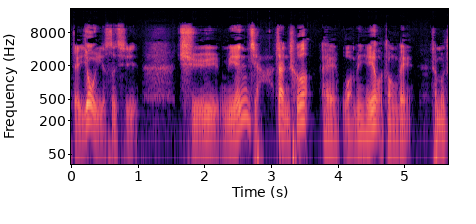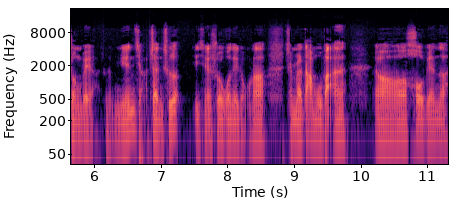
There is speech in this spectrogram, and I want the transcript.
这右翼四旗取棉甲战车，哎，我们也有装备，什么装备啊？就是棉甲战车。以前说过那种哈，前面大木板，然后后边呢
